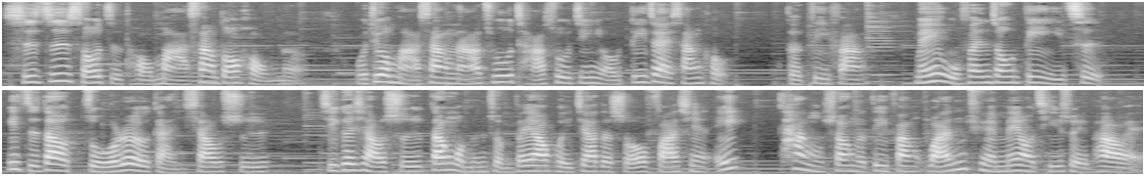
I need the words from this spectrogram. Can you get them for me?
十只手指头马上都红了。我就马上拿出茶树精油滴在伤口的地方，每五分钟滴一次，一直到灼热感消失。几个小时，当我们准备要回家的时候，发现哎，烫伤的地方完全没有起水泡，哎，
